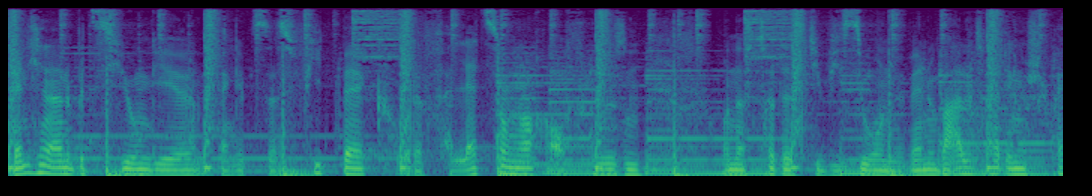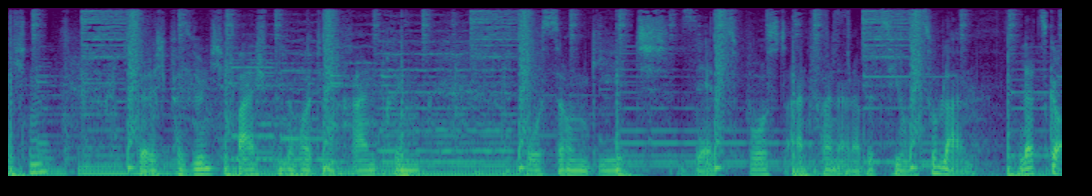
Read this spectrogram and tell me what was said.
Wenn ich in eine Beziehung gehe, dann gibt es das Feedback oder Verletzungen auch auflösen. Und das dritte ist die Vision. Wir werden über alle drei Dinge sprechen. Ich werde euch persönliche Beispiele heute mit reinbringen, wo es darum geht, selbstbewusst einfach in einer Beziehung zu bleiben. Let's go!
